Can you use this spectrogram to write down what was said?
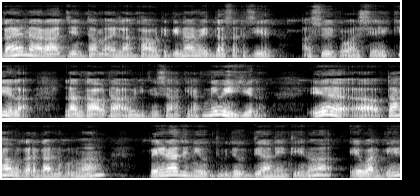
ගයනා රාජ්‍යයෙන් තමයි ලංකාවට ගෙනාවේ 1881 වර්ෂයේ කියලා. ලංකාවට ආවෙනික ශාකයක් නෙවෙයි කියලා. එය තහවුරු කරගන්න පුළුවන් පේරාදෙණිය උද්ভিද උද්‍යානයේ තියෙනවා ඒ වර්ගයේ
